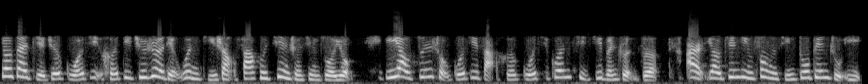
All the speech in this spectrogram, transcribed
要在解决国际和地区热点问题上发挥建设性作用。一要遵守国际法和国际关系基本准则；二要坚定奉行多边主义，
